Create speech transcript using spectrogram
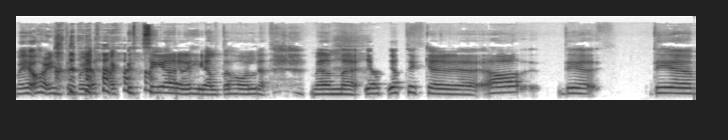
men jag har inte börjat praktisera det helt och hållet. Men eh, jag, jag tycker, eh, ja, det, det,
